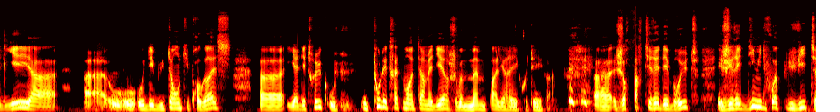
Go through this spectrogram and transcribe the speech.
lié à, à- aux, aux débutants qui progressent. euh, Il y a des trucs où, tous les traitements intermédiaires, je veux même pas les réécouter. Quoi. Euh, je repartirai des brutes et j'irai dix mille fois plus vite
